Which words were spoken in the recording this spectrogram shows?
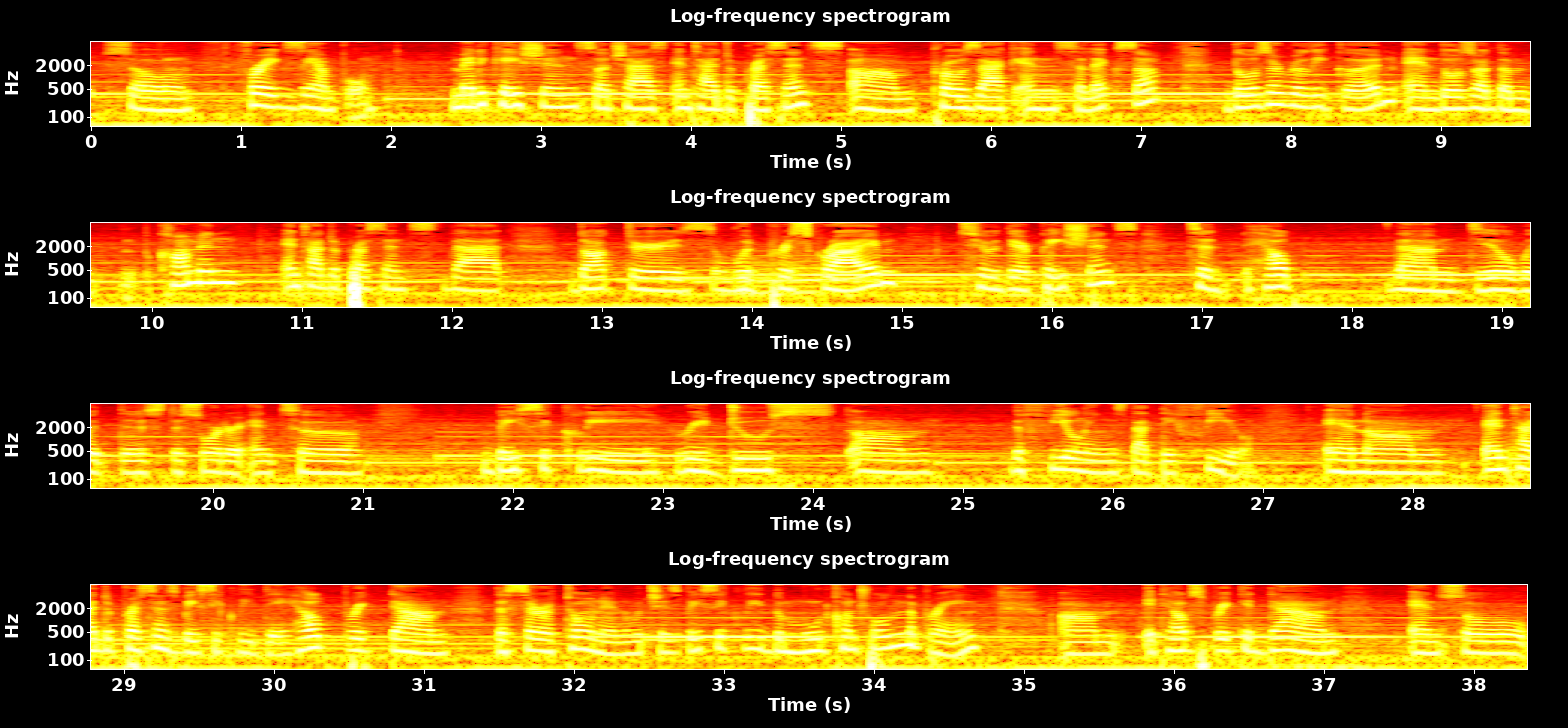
So, for example, medications such as antidepressants, um, Prozac and Celexa. Those are really good, and those are the common antidepressants that doctors would prescribe to their patients to help them deal with this disorder and to basically reduce um, the feelings that they feel. And um, antidepressants basically they help break down the serotonin which is basically the mood control in the brain. Um, it helps break it down. And so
